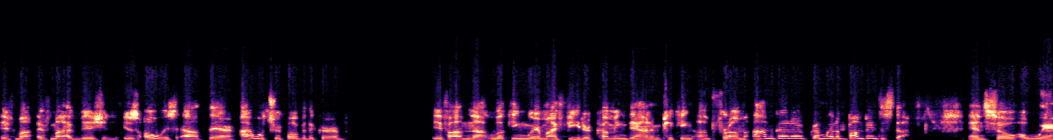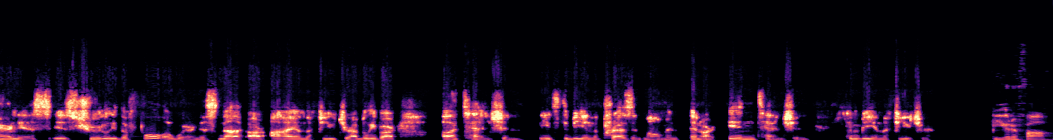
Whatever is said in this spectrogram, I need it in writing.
If my if my vision is always out there, I will trip over the curb if I'm not looking where my feet are coming down and picking up from, I'm gonna I'm gonna bump into stuff. And so awareness is truly the full awareness, not our eye on the future. I believe our attention needs to be in the present moment and our intention can be in the future. Beautiful.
